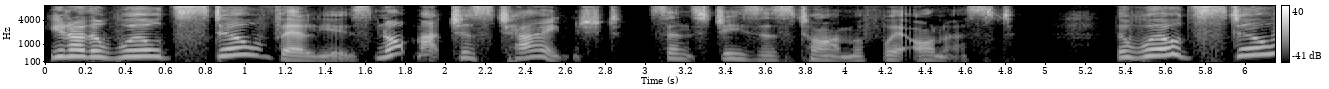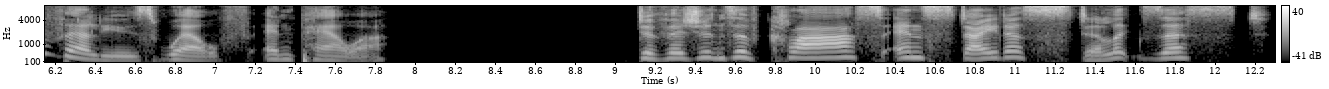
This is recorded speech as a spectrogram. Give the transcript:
You know, the world still values, not much has changed since Jesus' time, if we're honest. The world still values wealth and power. Divisions of class and status still exist.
